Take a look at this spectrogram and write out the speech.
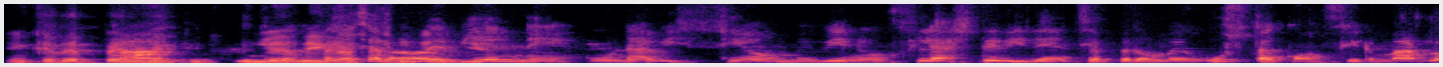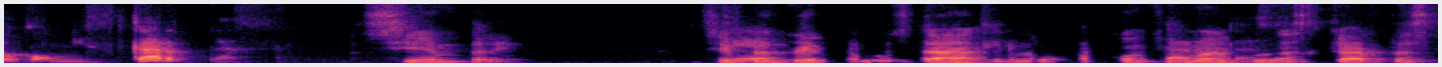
¿En qué depende ah, que tú le digas a, a mí me viene una visión, me viene un flash de evidencia, pero me gusta confirmarlo con mis cartas. Siempre. Siempre, te gusta confirmar, con las cartas.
